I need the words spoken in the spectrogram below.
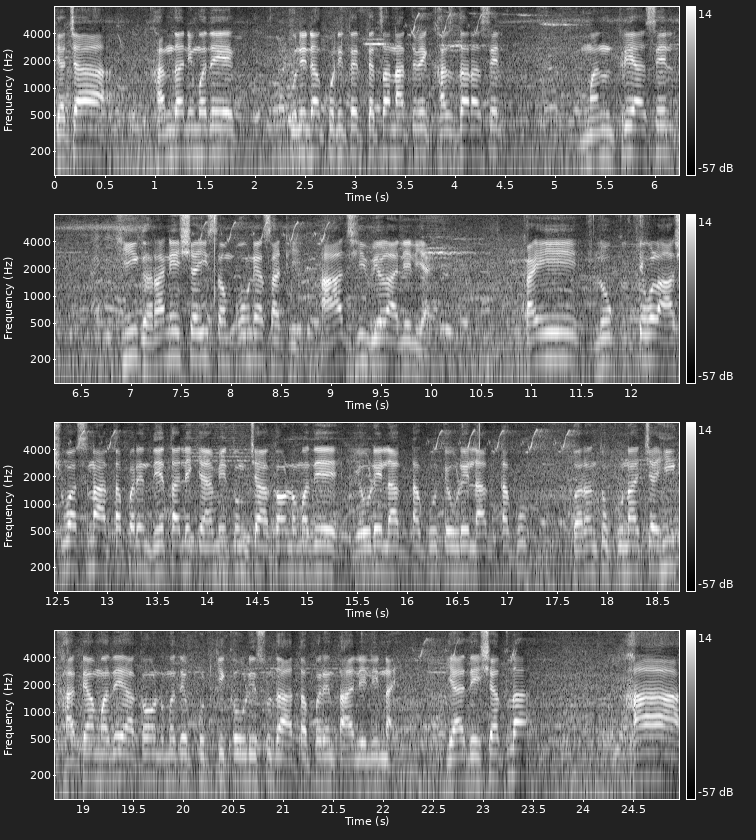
त्याच्या खानदानीमध्ये कुणी ना कुणीतरी त्याचा नातेवाईक खासदार असेल मंत्री असेल ही घराणेशाही संपवण्यासाठी आज ही वेळ आलेली आहे. काही लोक केवळ आश्वासनं आतापर्यंत देत आले की आम्ही तुमच्या अकाउंटमध्ये एवढे लाख टाकू तेवढे लाख टाकू परंतु कुणाच्याही खात्यामध्ये अकाउंटमध्ये फुटकी कवडीसुद्धा आतापर्यंत आलेली नाही. या देशातला हा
